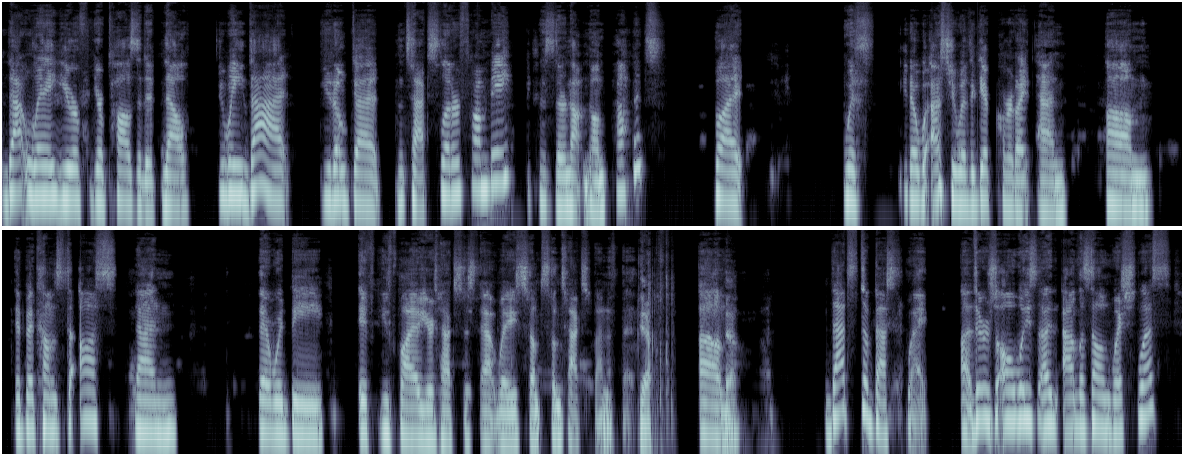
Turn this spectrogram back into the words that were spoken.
that way you're you're positive. Now, doing that, you don't get the tax letter from me because they're not nonprofits. But with you know, actually with a gift card, I can. Um, if it comes to us, then there would be if you file your taxes that way, some some tax benefit. Yeah. Um, Yeah. that's the best way. Uh, there's always an Amazon wish list,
